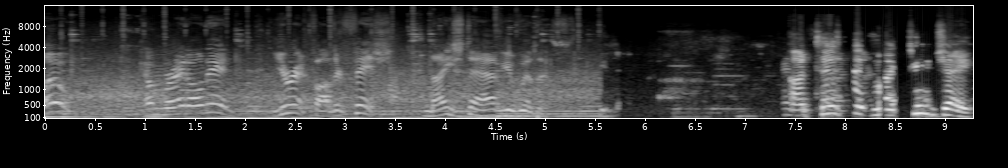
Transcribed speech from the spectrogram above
Hello. Come right on in. You're at Father Fish. Nice to have you with us. I tested my TJ,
